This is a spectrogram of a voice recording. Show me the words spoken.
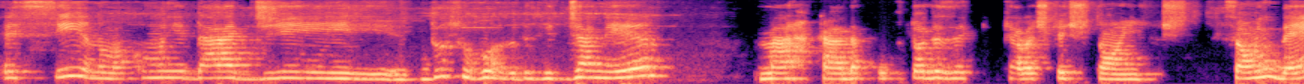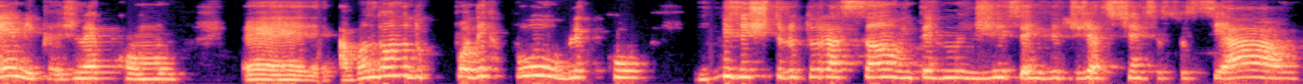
cresci numa comunidade do subúrbio do Rio de Janeiro, marcada por todas aquelas questões que são endêmicas, né, como é, abandono do poder público, desestruturação em termos de serviços de assistência social,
